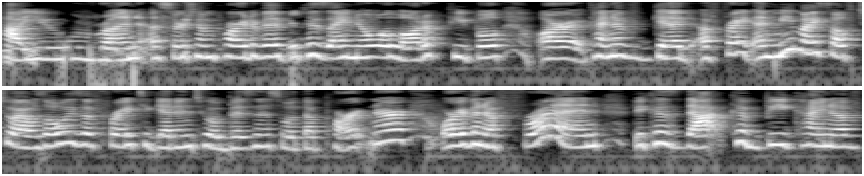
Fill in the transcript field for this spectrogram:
how you run a certain part of it? Because i know a lot of people are kind of get afraid and me myself too. I was always afraid to get into a business with a partner or even a friend because that could be kind of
